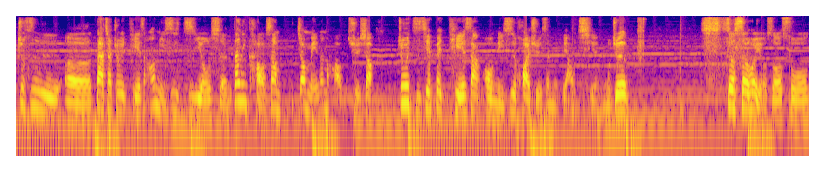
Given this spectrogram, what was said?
就是呃，大家就会贴上哦你是资优生；但你考上比较没那么好的学校，就会直接被贴上哦你是坏学生的标签。我觉得这社会有时候说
